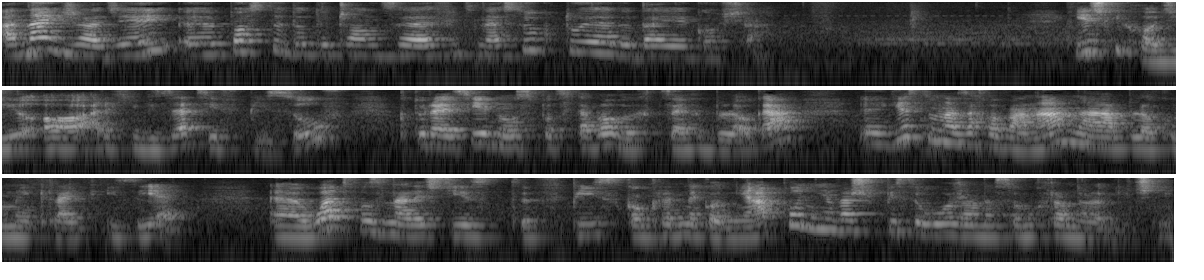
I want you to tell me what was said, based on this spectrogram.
a najrzadziej posty dotyczące fitnessu, które dodaje Gosia. Jeśli chodzi o archiwizację wpisów, która jest jedną z podstawowych cech bloga, jest ona zachowana na blogu Make Life Easier. E, Łatwo znaleźć jest wpis konkretnego dnia, ponieważ wpisy ułożone są chronologicznie.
